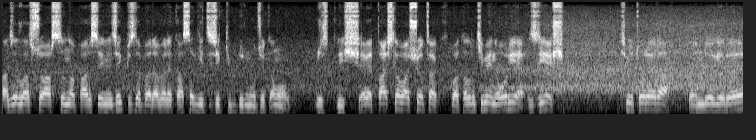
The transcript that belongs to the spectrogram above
Acaba Lazio Arsenal'la Paris'e inecek. Biz de berabere kalsak yetecek gibi durum olacak ama riskli iş. Evet taşla başlıyor tak. Bakalım kime ne? Oraya. Ziyech. Şimdi Torreira. Döndüğü geri.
